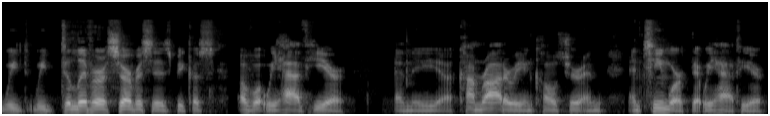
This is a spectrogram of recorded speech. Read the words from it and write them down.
We we deliver services because of what we have here and the uh, camaraderie and culture and and teamwork that we have here.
